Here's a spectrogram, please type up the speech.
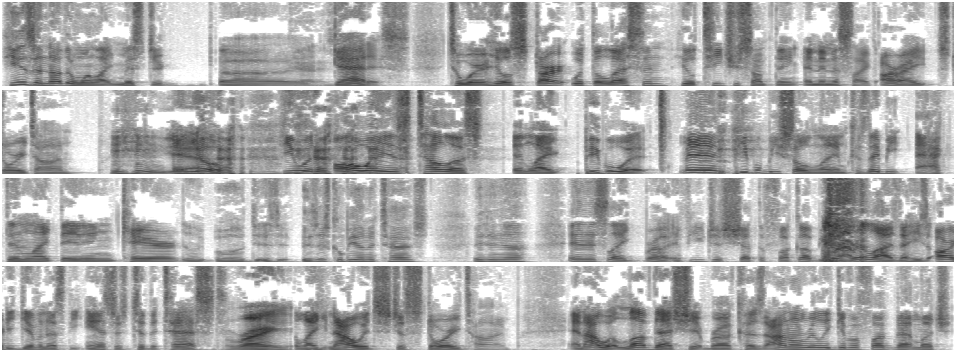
he's another one like Mister uh, Gaddis, to where he'll start with the lesson, he'll teach you something, and then it's like, all right, story time. yeah. And yo, he would always tell us, and like people would, man, people be so lame because they be acting like they didn't care. They're like, oh, is, it, is this gonna be on the test? Is it, uh?" And it's like, bro, if you just shut the fuck up, you realize that he's already given us the answers to the test. right. Like now it's just story time. And I would love that shit, bro, because I don't really give a fuck that much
